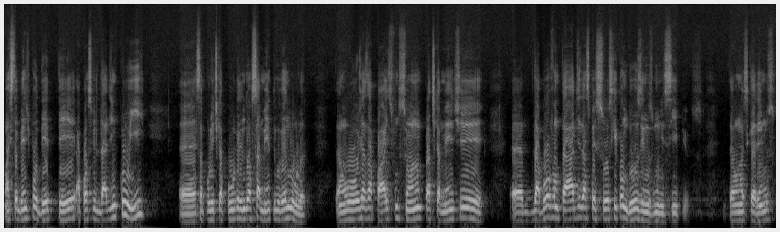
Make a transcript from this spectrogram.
mas também de poder ter a possibilidade de incluir eh, essa política pública dentro do orçamento do governo Lula. Então, hoje as APAES funcionam praticamente eh, da boa vontade das pessoas que conduzem nos municípios. Então, nós queremos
